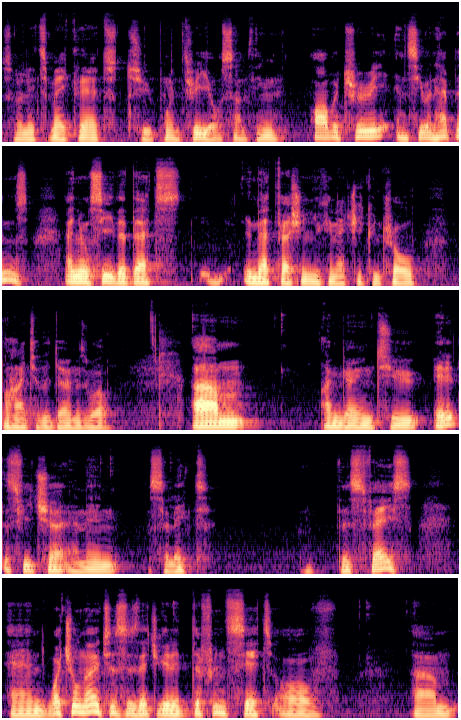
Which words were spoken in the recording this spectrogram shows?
So let's make that 2.3 or something arbitrary and see what happens. And you'll see that that's in that fashion, you can actually control the height of the dome as well. Um, I'm going to edit this feature and then select this face. And what you'll notice is that you get a different set of um,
